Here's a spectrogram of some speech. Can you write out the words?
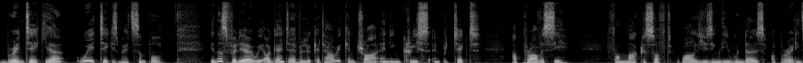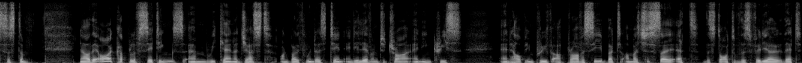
Brentech here, where tech is made simple. In this video, we are going to have a look at how we can try and increase and protect our privacy from Microsoft while using the Windows operating system. Now, there are a couple of settings um, we can adjust on both Windows 10 and 11 to try and increase and help improve our privacy. But I must just say at the start of this video that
